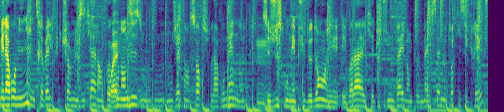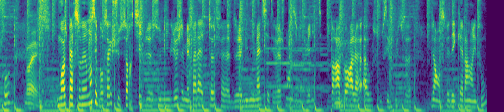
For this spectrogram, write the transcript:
Mais la Roumanie a une très belle culture musicale. hein. Quoi Ouais. qu'on en dise, on, on- on jette un sort sur la roumaine. Hmm. C'est juste qu'on n'est plus dedans et, et voilà, et qu'il y a toute une vibe un peu malsaine autour qui s'est créée, je trouve. Ouais. Moi, personnellement, c'est pour ça que je suis sortie de ce milieu. J'aimais pas la teuf euh, de la minimale, c'était vachement individualiste par Mm. rapport à la house où c'est plus euh, on se fait des câlins et tout.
